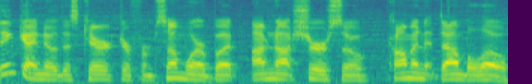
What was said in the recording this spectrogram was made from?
think I know this character from somewhere, but I'm not sure, so comment it down below.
